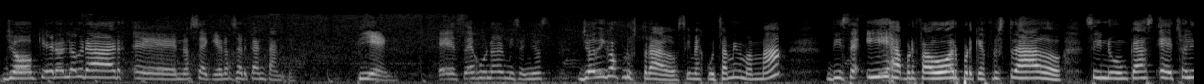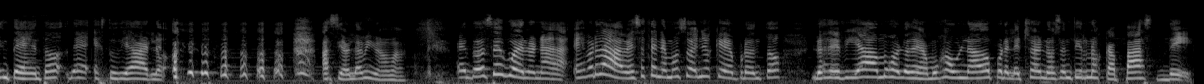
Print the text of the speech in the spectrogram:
Yo quiero lograr, eh, no sé, quiero ser cantante. Bien, ese es uno de mis sueños. Yo digo frustrado. Si me escucha mi mamá, dice, hija, por favor, porque frustrado. Si nunca has hecho el intento de estudiarlo. Así habla mi mamá. Entonces, bueno, nada, es verdad, a veces tenemos sueños que de pronto los desviamos o los dejamos a un lado por el hecho de no sentirnos capaz de.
